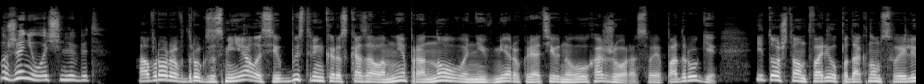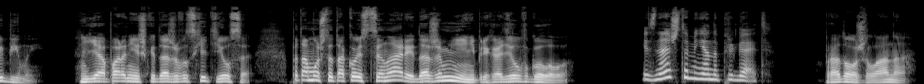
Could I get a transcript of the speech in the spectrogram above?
уже не очень любит. Аврора вдруг засмеялась и быстренько рассказала мне про нового не в меру креативного ухажера, своей подруги, и то, что он творил под окном своей любимой. Я парнишкой даже восхитился, потому что такой сценарий даже мне не приходил в голову. И знаешь, что меня напрягает? Продолжила она.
